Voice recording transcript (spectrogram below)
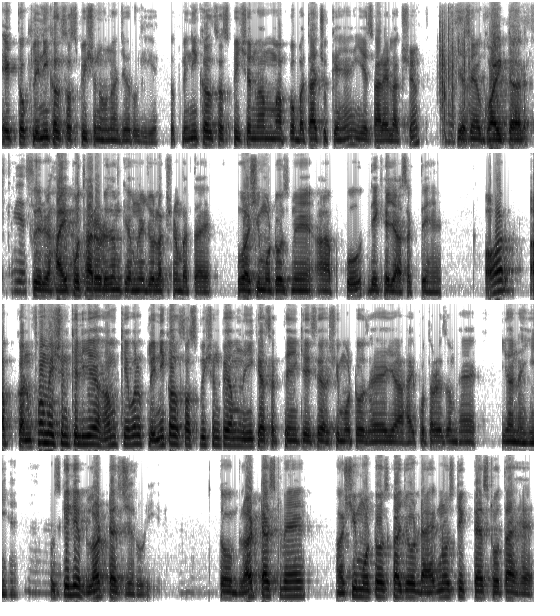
एक तो क्लिनिकल सस्पिशन होना ज़रूरी है। तो क्लिनिकल सस्पिशन हम आपको बता चुके हैं ये सारे लक्षण yes. जैसे गोइटर फिर हाइपोथायरॉयडिज्म के हमने जो लक्षण बताए वो हाशीमोटोज में आपको देखे जा सकते हैं। और अब कंफर्मेशन के लिए हम केवल क्लिनिकल सस्पिशन पे हम नहीं कह सकते हैं कि इसे हशीमोटोज है या हाइपोथायरॉयडिज्म है या नहीं है। Hmm. उसके लिए ब्लड टेस्ट ज़रूरी है। तो ब्लड टेस्ट में हशीमोटोस का जो डायग्नोस्टिक टेस्ट होता है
